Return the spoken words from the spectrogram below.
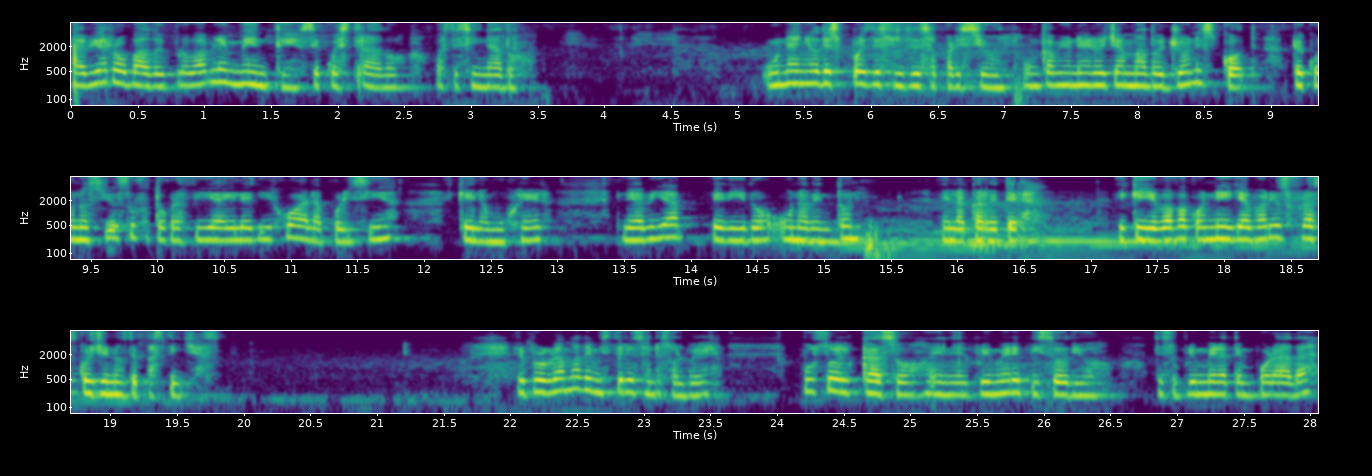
le había robado y probablemente secuestrado o asesinado. Un año después de su desaparición, un camionero llamado John Scott reconoció su fotografía y le dijo a la policía que la mujer le había pedido un aventón en la carretera y que llevaba con ella varios frascos llenos de pastillas. El programa de Misterios sin Resolver puso el caso en el primer episodio de su primera temporada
